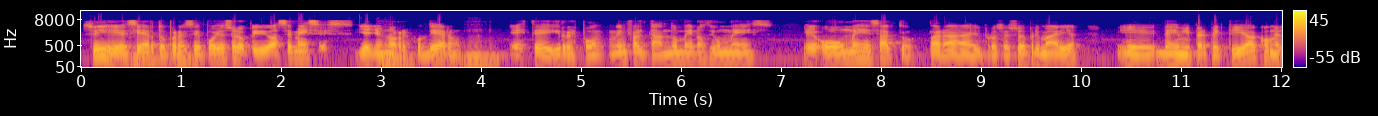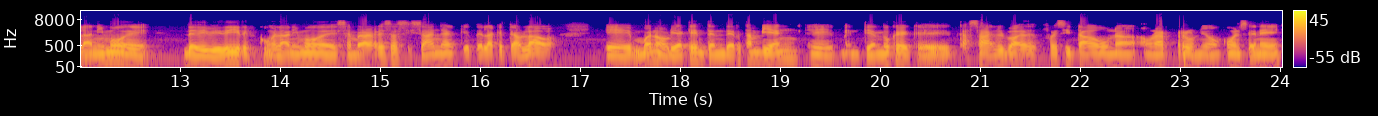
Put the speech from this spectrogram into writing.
Sí, es cierto, pero ese apoyo se lo pidió hace meses y ellos no respondieron. este, y responden faltando menos de un mes eh, o un mes exacto para el proceso de primaria, eh, desde mi perspectiva, con el ánimo de, de, dividir, con el ánimo de sembrar esa cizaña que, de la que te hablaba. Eh, bueno, habría que entender también, eh, entiendo que, que Casal fue citado una, a una reunión con el CNE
